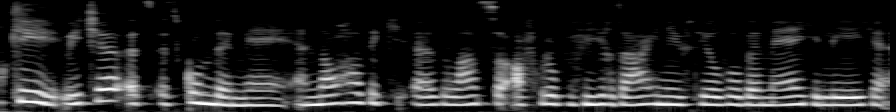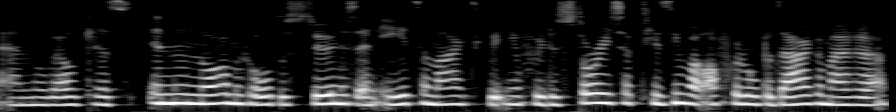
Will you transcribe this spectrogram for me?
oké, weet je, het, het komt bij mij. En dat had ik eh, de laatste afgelopen vier dagen heeft heel veel bij mij gelegen. En hoewel Chris een enorme grote steun is en eten maakt. Ik weet niet of je de stories hebt gezien van de afgelopen dagen. Maar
